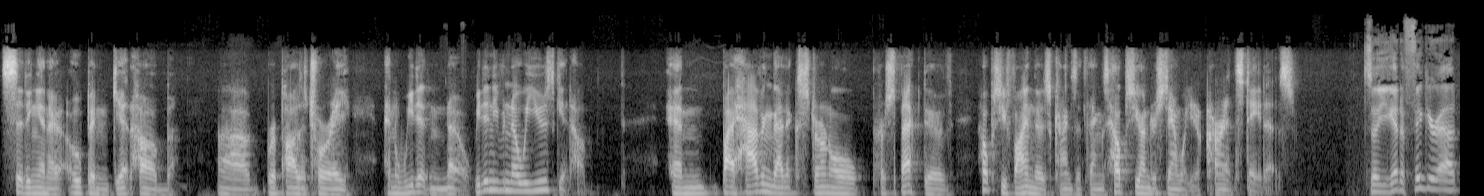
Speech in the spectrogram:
sitting in an open GitHub uh, repository, and we didn't know. We didn't even know we used GitHub. And by having that external perspective, helps you find those kinds of things, helps you understand what your current state is. So you got to figure out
